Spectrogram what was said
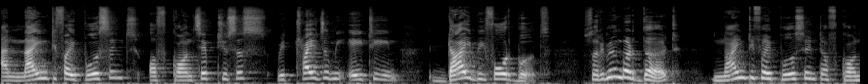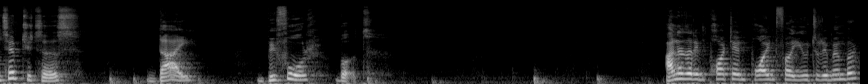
And 95% of conceptuses with trisomy 18 die before birth. So remember that 95% of conceptuses die before birth. Another important point for you to remember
